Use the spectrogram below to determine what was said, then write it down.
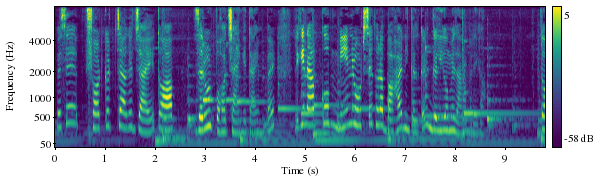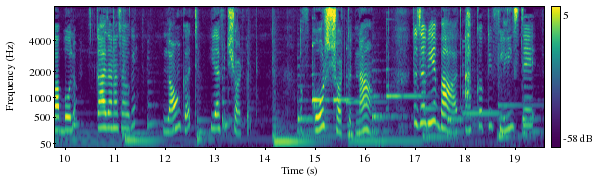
वैसे शॉर्टकट से आगे जाए तो आप ज़रूर पहुँच जाएँगे टाइम पर, लेकिन आपको मेन रोड से थोड़ा बाहर निकलकर गलियों में जाना पड़ेगा। तो आप बोलो, कहाँ जाना चाहोगे? लॉन्ग कट या फिर शॉर्टकट ऑफ़ कोर्स शॉर्टकट ना। तो जब ये बात आपको अपनी फीलिंग्स से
